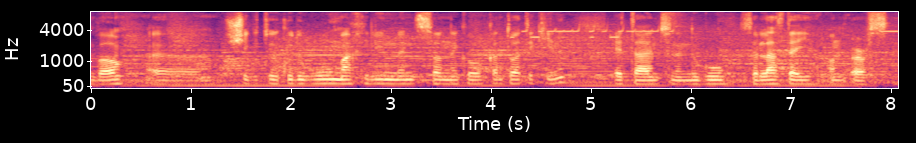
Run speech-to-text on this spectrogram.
bo, uh, segituko dugu Marilyn Mansoneko kantuatekin eta entzunen dugu The Last Day on Earth.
